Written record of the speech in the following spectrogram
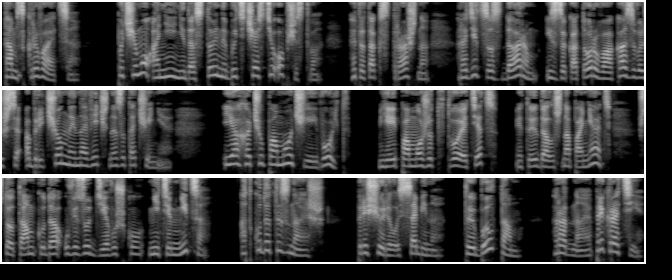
там скрывается? Почему они недостойны быть частью общества? Это так страшно — родиться с даром, из-за которого оказываешься обреченной на вечное заточение. Я хочу помочь ей, Вольт. Ей поможет твой отец, и ты должна понять, что там, куда увезут девушку, не темница. Откуда ты знаешь? Прищурилась Сабина. Ты был там? Родная, прекрати.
